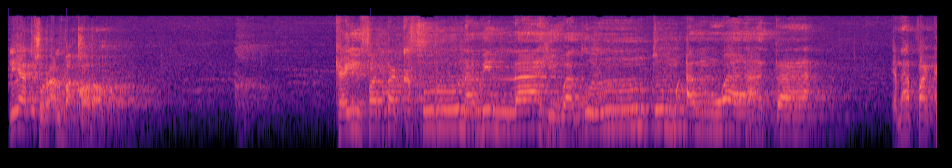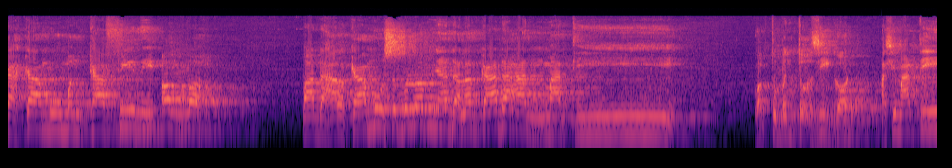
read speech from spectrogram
lihat surah Al-Baqarah Kaifa takfuruna billahi wa kuntum amwata Kenapakah kamu mengkafiri Allah Padahal kamu sebelumnya dalam keadaan mati. Waktu bentuk zigot masih mati.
